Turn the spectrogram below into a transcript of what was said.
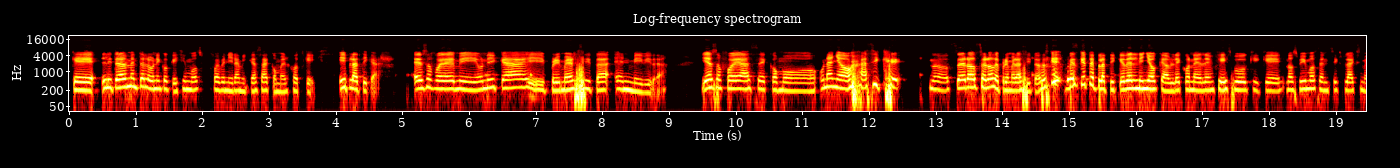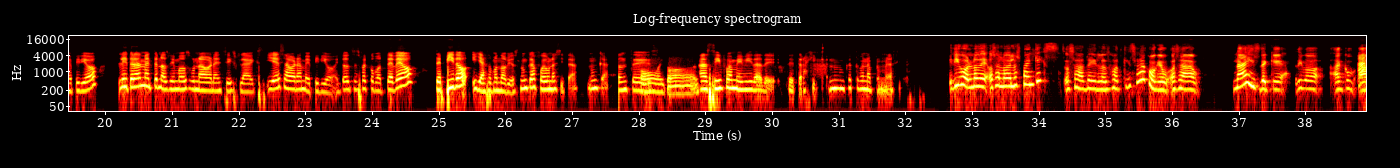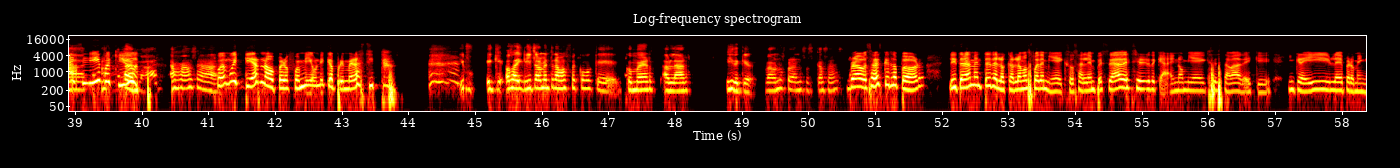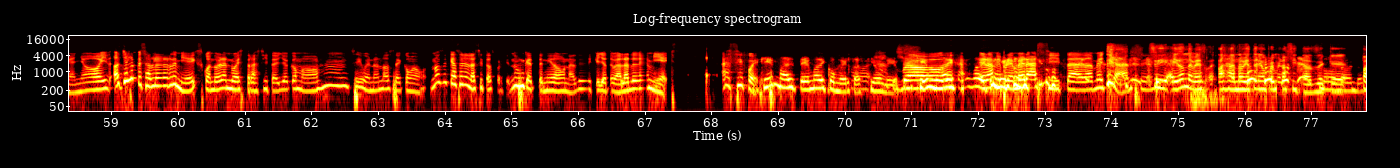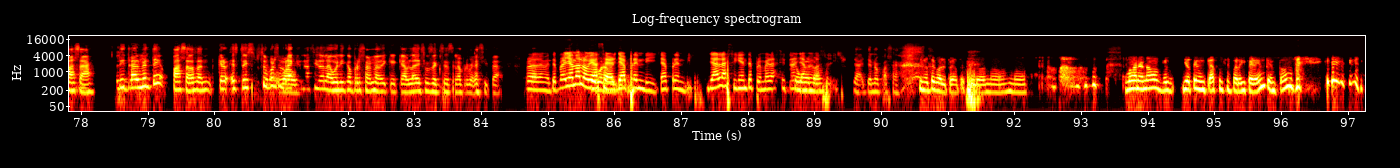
que literalmente lo único que hicimos fue venir a mi casa a comer hot cakes y platicar. Eso fue mi única y primer cita en mi vida. Y eso fue hace como un año, así que no, cero, cero de primeras citas. Es que, ¿ves que te platiqué del niño que hablé con él en Facebook y que nos vimos en Six Flags y me pidió? Literalmente nos vimos una hora en Six Flags y esa hora me pidió. Entonces fue como, te veo, te pido y ya somos novios. Nunca fue una cita, nunca. Entonces, Oh my god. así fue mi vida de, de trágica. Nunca tuve una primera cita. Y digo, lo de, o sea, lo de los pancakes, o sea, de los hotcakes, era como que, o sea, nice, de que, digo, a, Ay, a- sí, fue cute. Ajá, o sea, Fue muy tierno, pero fue mi única primera cita. y, y que, o sea, y literalmente nada más fue como que comer, hablar y de que vámonos para nuestras casas. Bro, ¿sabes qué es lo peor? Literalmente de lo que hablamos fue de mi ex, o sea, le empecé a decir de que, ay, no, mi ex estaba de que increíble, pero me engañó. Y oh, yo le empecé a hablar de mi ex cuando era nuestra cita. Y yo como, "Mm, sí, bueno, no sé cómo, no sé qué hacer en las citas porque nunca he tenido una, así que yo te voy a hablar de mi ex. Así fue. Qué mal tema de conversaciones. Bro, Qué mal deja- tema de era mi primera cita, dame chance. Sí, ahí donde ves, ajá, no había tenido primeras citas, de No, que no, no. pasa. Literalmente pasa, o sea, creo- estoy súper segura Wow. que no ha sido la única persona de que, que habla de sus exes en la primera cita. Probablemente, pero ya no lo voy a hacer, ya aprendí, ya aprendí. Ya la siguiente primera cita Qué ya me va a salir. Ya, ya no pasa. Si no te golpeo, te juro, no, no. Bueno, no, pues yo tengo un caso súper diferente entonces.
